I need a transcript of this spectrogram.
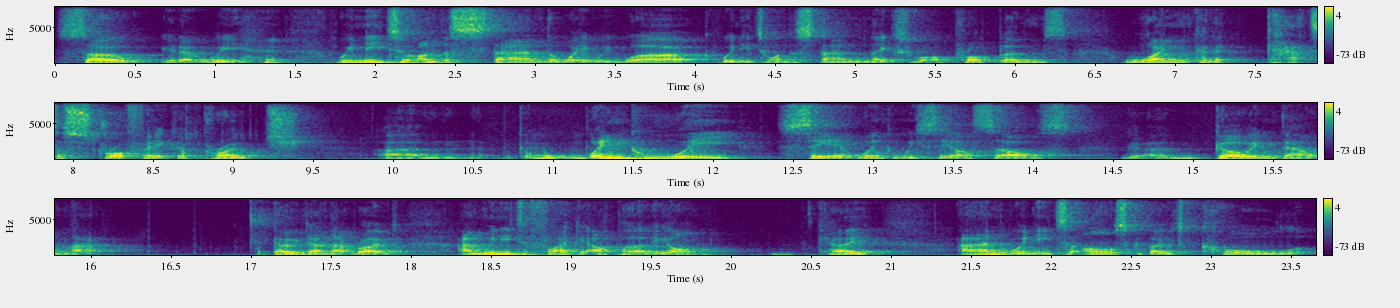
So, you know, we, we need to understand the way we work, we need to understand the nature of our problems. When can a catastrophic approach, um, when can we see it? When can we see ourselves uh, going down that going down that road? And we need to flag it up early on, okay? And we need to ask those cool,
